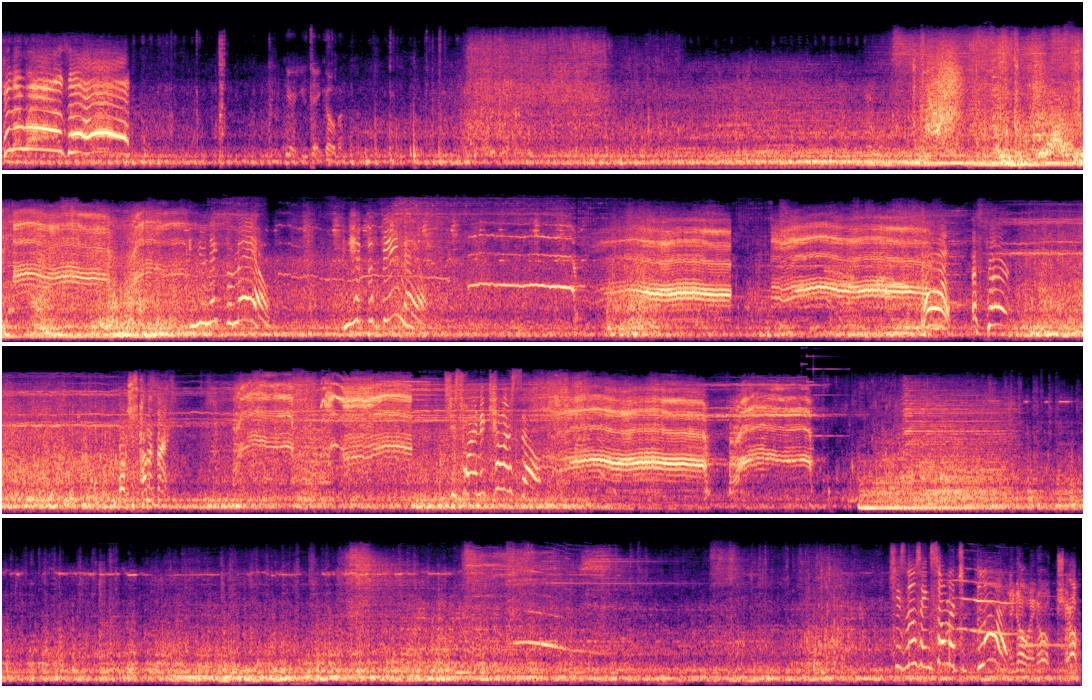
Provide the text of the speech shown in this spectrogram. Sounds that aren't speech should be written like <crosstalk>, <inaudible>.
Killer whales ahead! Here, you take over. You nicked the male. You hit the female. She's coming back. She's trying to kill herself. She's losing so much blood. I know, I know. Shut up.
